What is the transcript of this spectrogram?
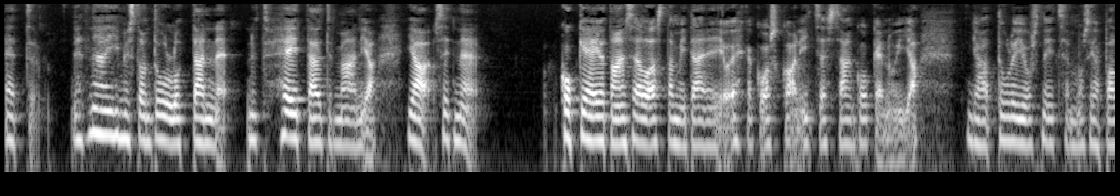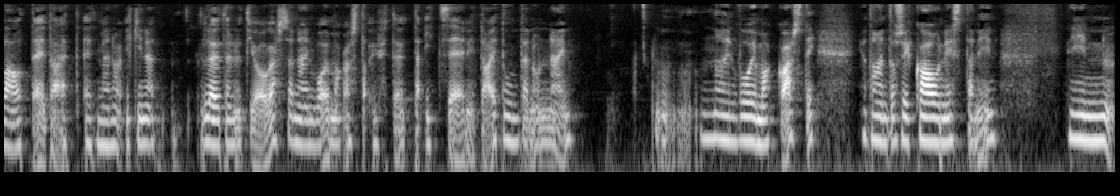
että, että nämä ihmiset on tullut tänne nyt heittäytymään ja, ja sitten ne kokee jotain sellaista, mitä ne ei ole ehkä koskaan itsessään kokenut. Ja, ja tuli just niitä semmoisia palautteita, että, että mä en ole ikinä löytänyt joogassa näin voimakasta yhteyttä itseeni tai tuntenut näin, näin voimakkaasti jotain tosi kaunista, niin, niin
